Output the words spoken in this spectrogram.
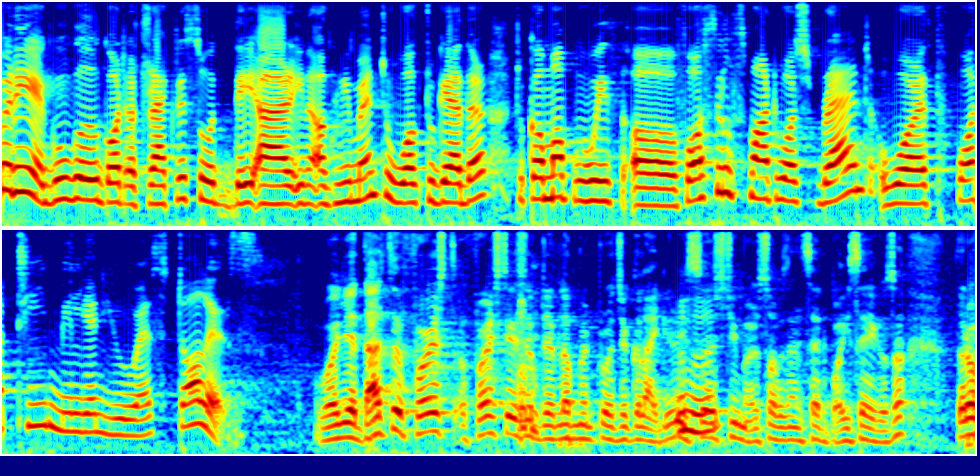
पनि Google got attracted so they are in agreement to work together to come up with Fossil smart watch brand worth forty million US dollars well yeah that's the first first stage of development projectको लागि रिसर्च टिमहरू सबैजना सेट भइसकेको छ। तर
